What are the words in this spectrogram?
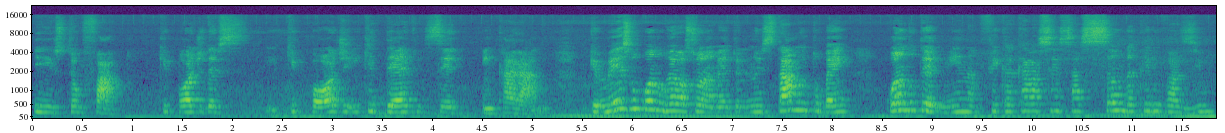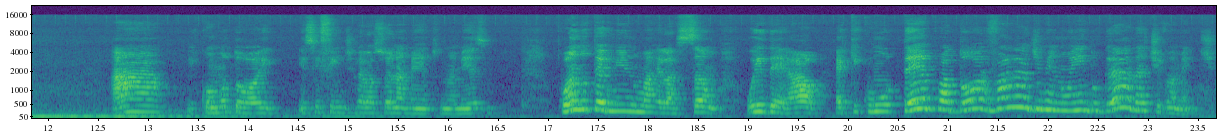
E isso é um fato que pode, que pode e que deve ser encarado. Porque mesmo quando o relacionamento ele não está muito bem, quando termina, fica aquela sensação daquele vazio. Ah, e como dói esse fim de relacionamento, não é mesmo? Quando termina uma relação, o ideal é que com o tempo a dor vá diminuindo gradativamente.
